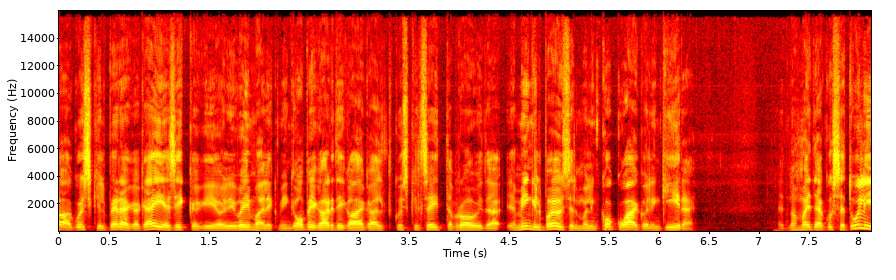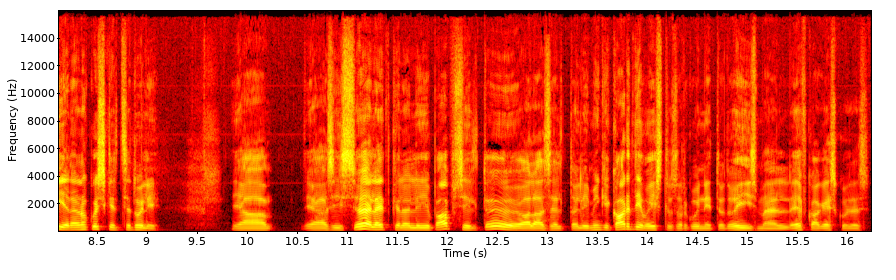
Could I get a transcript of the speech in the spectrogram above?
ka kuskil perega käies ikkagi oli võimalik mingi hobikaardiga aeg-ajalt kuskil sõita, proovida ja mingil põhjusel ma olin kogu aeg olin kiire. et noh, ma ei tea, kust see tuli ja noh, kuskilt see tuli. ja, ja siis ühel hetkel oli papsilt ööalaselt oli mingi kardivõistlus orgunnitud Õismäel FK keskuses.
